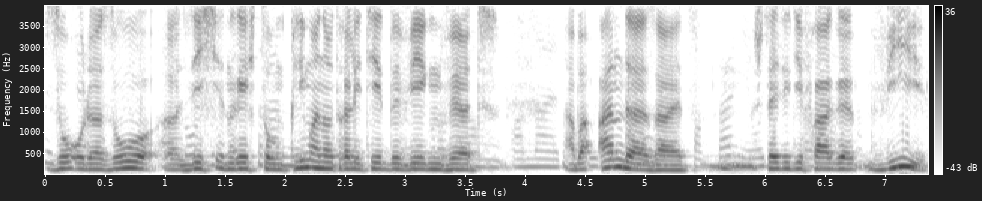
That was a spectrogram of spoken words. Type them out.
so oder so äh, sich in Richtung Klimaneutralität bewegen wird. Aber andererseits stellt sich die Frage, wie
